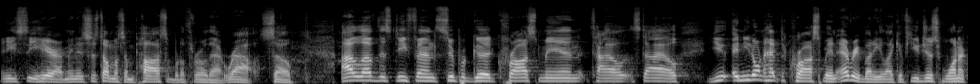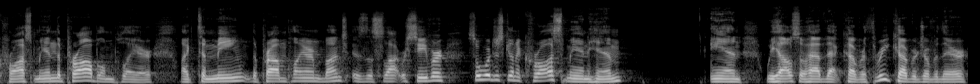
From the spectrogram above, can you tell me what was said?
And you see here, I mean, it's just almost impossible to throw that route. So I love this defense, super good cross man style. You and you don't have to cross man everybody. Like if you just want to cross man the problem player, like to me, the problem player in bunch is the slot receiver. So we're just going to cross man him and we also have that cover three coverage over there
